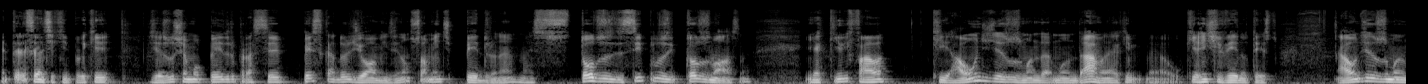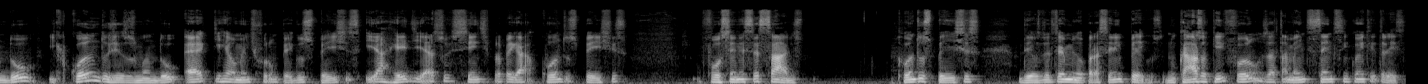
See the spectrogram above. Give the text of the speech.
É interessante aqui, porque Jesus chamou Pedro para ser pescador de homens, e não somente Pedro, né? mas todos os discípulos e todos nós. Né? E aqui ele fala que aonde Jesus manda, mandava, né? aqui, é, o que a gente vê no texto, aonde Jesus mandou e quando Jesus mandou é que realmente foram pegos os peixes e a rede era suficiente para pegar quantos peixes fossem necessários. Quantos peixes Deus determinou para serem pegos. No caso aqui foram exatamente 153.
